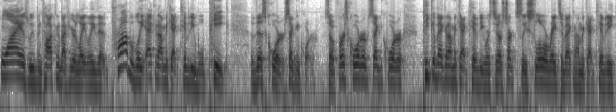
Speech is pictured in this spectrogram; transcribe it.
why, as we've been talking about here lately, that probably economic activity will peak this quarter, second quarter. So first quarter, second quarter, peak of economic activity. We're to start to see slower rates of economic activity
